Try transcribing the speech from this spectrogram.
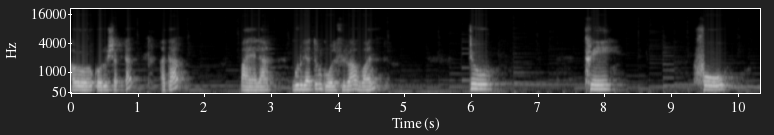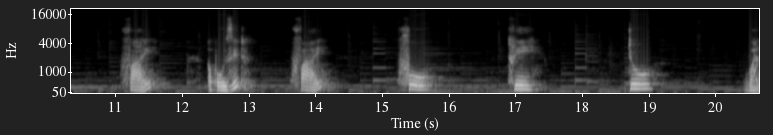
हळूहळू करू शकता. आता पायाला गुडघ्यातून गोल फिरवा. One two three four, five opposite five four three two one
